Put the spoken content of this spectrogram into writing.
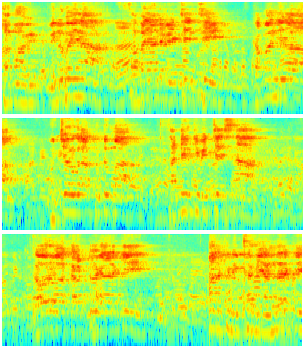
తమ విలువైన సమయాన్ని వెచ్చించి ఖమ్మం జిల్లా ఉద్యోగుల కుటుంబ సన్నిధికి విచ్చేసిన గౌరవ కలెక్టర్ గారికి మనకి ఇచ్చిన మీ అందరికీ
